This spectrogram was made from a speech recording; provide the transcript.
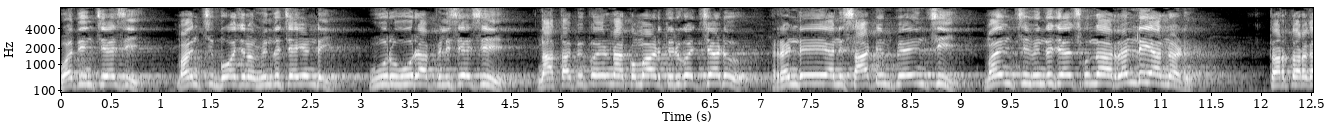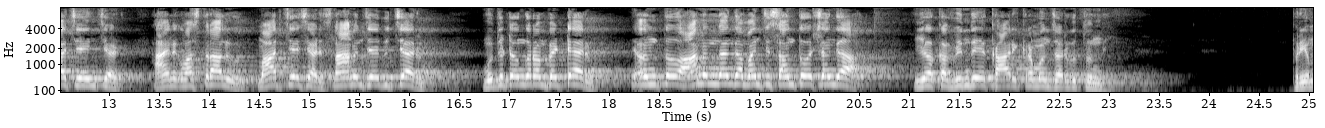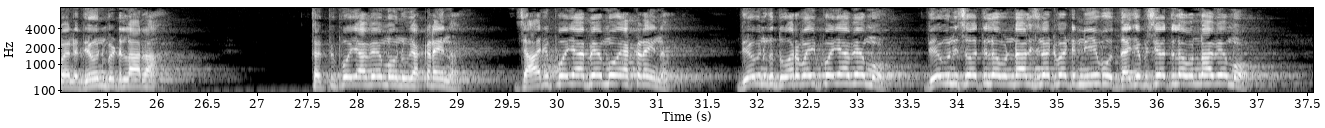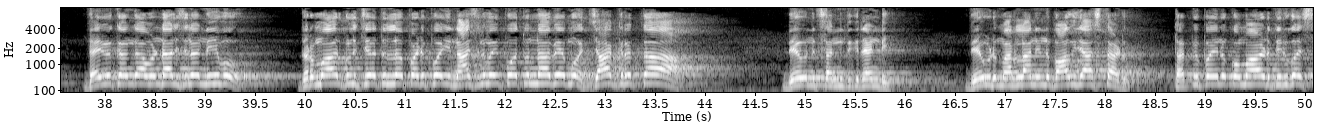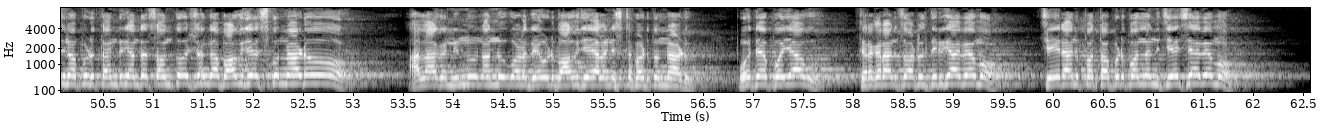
వధించేసి మంచి భోజనం విందు చేయండి. ఊరు ఊరా పిలిచేసి నా తప్పిపోయిన నా కుమారుడు తిరిగి వచ్చాడు. రండి అని సాటింపేయించి మంచి విందు చేసుకుందా రండి అన్నాడు. త్వర త్వరగా చేయించాడు. ఆయనకు వస్త్రాలు మార్చేశాడు స్నానం చేపించారు ముద్దు టొంగరం పెట్టారు. ఎంతో ఆనందంగా మంచి సంతోషంగా ఈ యొక్క విందు కార్యక్రమం జరుగుతుంది. ప్రియమైన దేవుని బిడ్డలారా తప్పిపోయావేమో నువ్వు ఎక్కడైనా జారిపోయావేమో ఎక్కడైనా దేవునికి దూరం అయిపోయావేమో దేవుని చేతిలో ఉండాల్సినటువంటి నీవు దయ్యపు చేతిలో ఉన్నావేమో దైవికంగా ఉండాల్సిన నీవు దుర్మార్గుల చేతుల్లో పడిపోయి నాశనమైపోతున్నావేమో జాగ్రత్త. దేవుని సన్నిధికి రండి. దేవుడు మరలా నిన్ను బాగు చేస్తాడు. తప్పిపోయిన కుమారుడు తిరిగి వచ్చినప్పుడు తండ్రి ఎంత సంతోషంగా బాగు చేసుకున్నాడో అలాగ నిన్ను నన్ను కూడా దేవుడు బాగు చేయాలని ఇష్టపడుతున్నాడు. పోతే పోయావు తిరగరాని చోట్ల తిరిగావేమో చేయరాని ప- తప్పుడు పనులన్నీ చేసావేమో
